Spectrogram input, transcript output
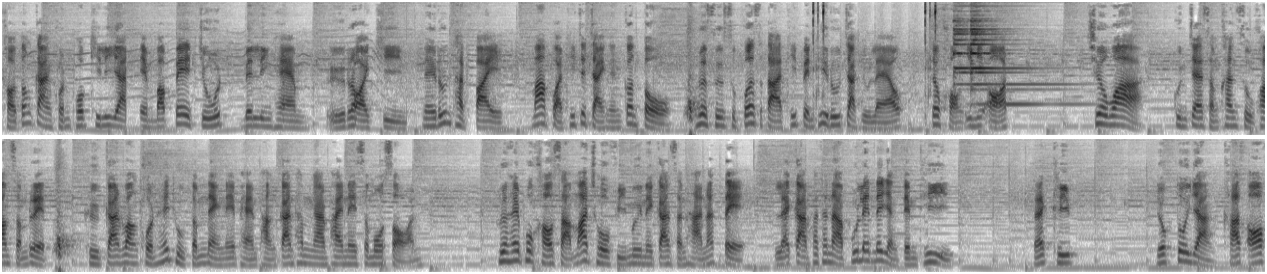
เขาต้องการค้นพบคิริยันเอ็มบัปเป้จูดเบลลิงแฮม หรือรอยคีนในรุ่นถัดไป มากกว่าที่จะจ่ายเงินก้อนโต เพื่อซื้อซูเปอร์สตาร์ที่เป็นที่รู้จักอยู่แล้ว เจ้าของอินิออสเชื่อว่ากุญแจสำคัญสู่ความสำเร็จ คือการวางคนให้ถูกตำแหน่งในแผนผังการทำงานภายในสโมสร เพื่อให้พวกเขาสามารถโชว์ฝีมือในการสรรหานักเตะ และการพัฒนาผู้เล่นได้อย่างเต็มที่ และคลิป ยกตัวอย่าง Class of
